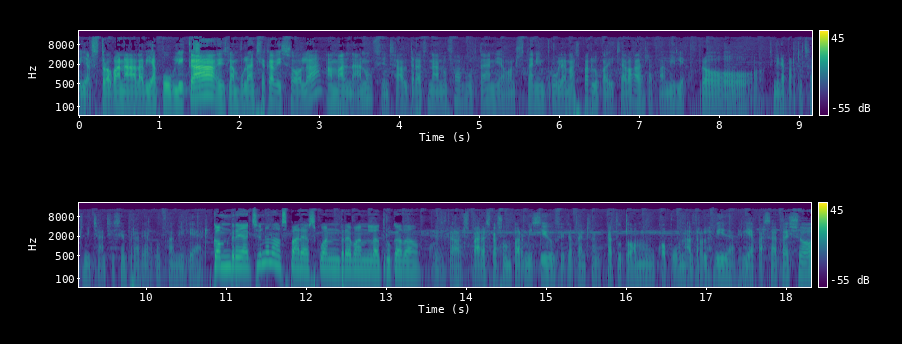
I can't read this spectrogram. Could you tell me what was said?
i els troben a la via pública. És l'ambulància que ve sola amb el nano, sense altres nanos al voltant. Llavors tenim problemes per localitzar a vegades la família, però es mira per tots els mitjans i sempre ve algun familiar. Com reaccionen els pares quan reben la trucada? Des dels pares que són permissius i que pensen que tothom un cop o un altre a la vida li ha passat això,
